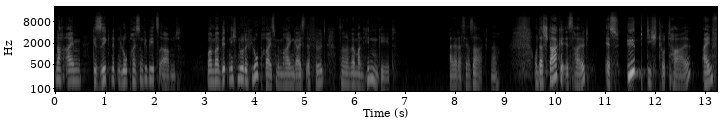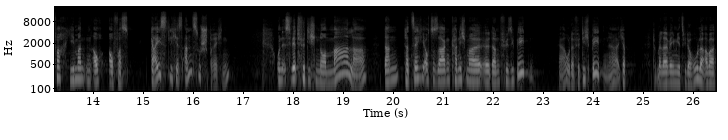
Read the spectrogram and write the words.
nach einem gesegneten Lobpreis- und Gebetsabend. Weil man wird nicht nur durch Lobpreis mit dem Heiligen Geist erfüllt, sondern wenn man hingeht. Weil er das ja sagt. Ne? Und das Starke ist halt, es übt dich total, einfach jemanden auch auf was Geistliches anzusprechen. Und es wird für dich normaler, dann tatsächlich auch zu sagen, kann ich mal äh, dann für sie beten, ja, oder für dich beten. Ja. Ich habe, tut mir leid, wenn ich mich jetzt wiederhole, aber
